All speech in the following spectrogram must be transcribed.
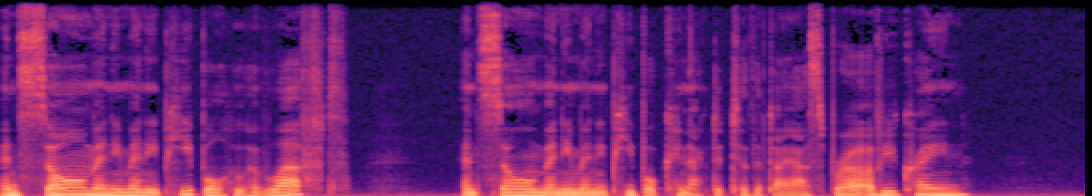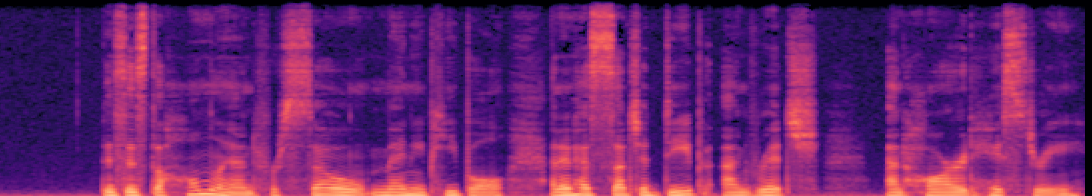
and so many, many people who have left, and so many, many people connected to the diaspora of Ukraine this is the homeland for so many people, and it has such a deep and rich and hard history.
